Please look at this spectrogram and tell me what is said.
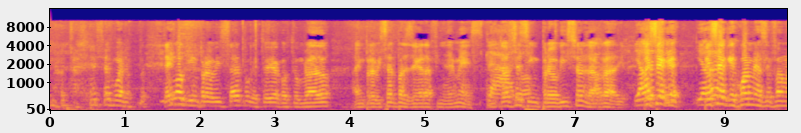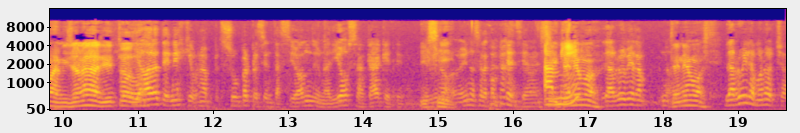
bueno, tengo que improvisar porque estoy acostumbrado a improvisar para llegar a fin de mes. Claro. Entonces improviso en la Claro. radio. Y ahora pese, a tenés- que, y ahora- pese a que Juan me hace fama de millonario y todo. Y ahora tenés que una super presentación de una diosa acá que te Y sí. vino, vino a hacer la competencia. ¿eh? Sí, ¿A mí? Tenemos, La rubia, la, no, tenemos la rubia y la morocha.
